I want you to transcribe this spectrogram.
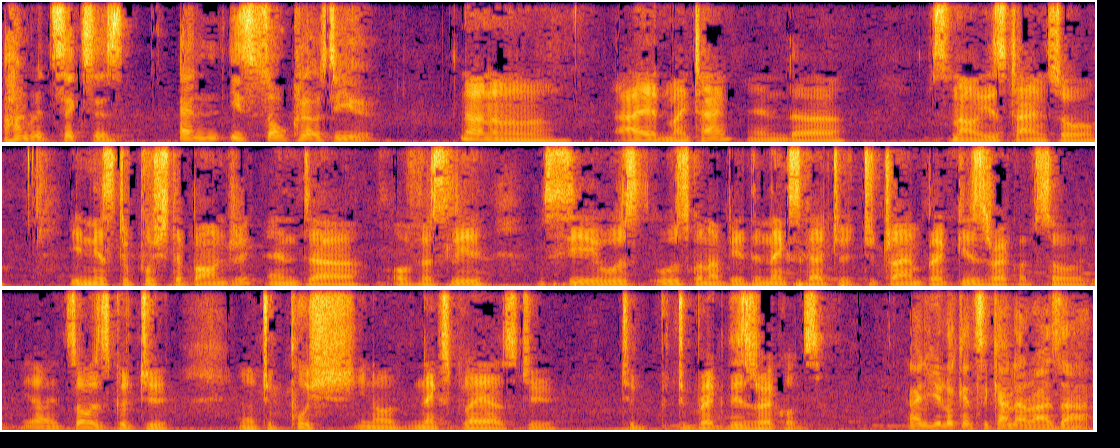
100 sixes and is so close to you. No, no, no, no. I had my time, and uh, it's now his time. So he needs to push the boundary, and uh, obviously see who's who's gonna be the next guy to, to try and break his record. So yeah, it's always good to you know to push you know the next players to to to break these records. And you look at Sikandar Raza.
